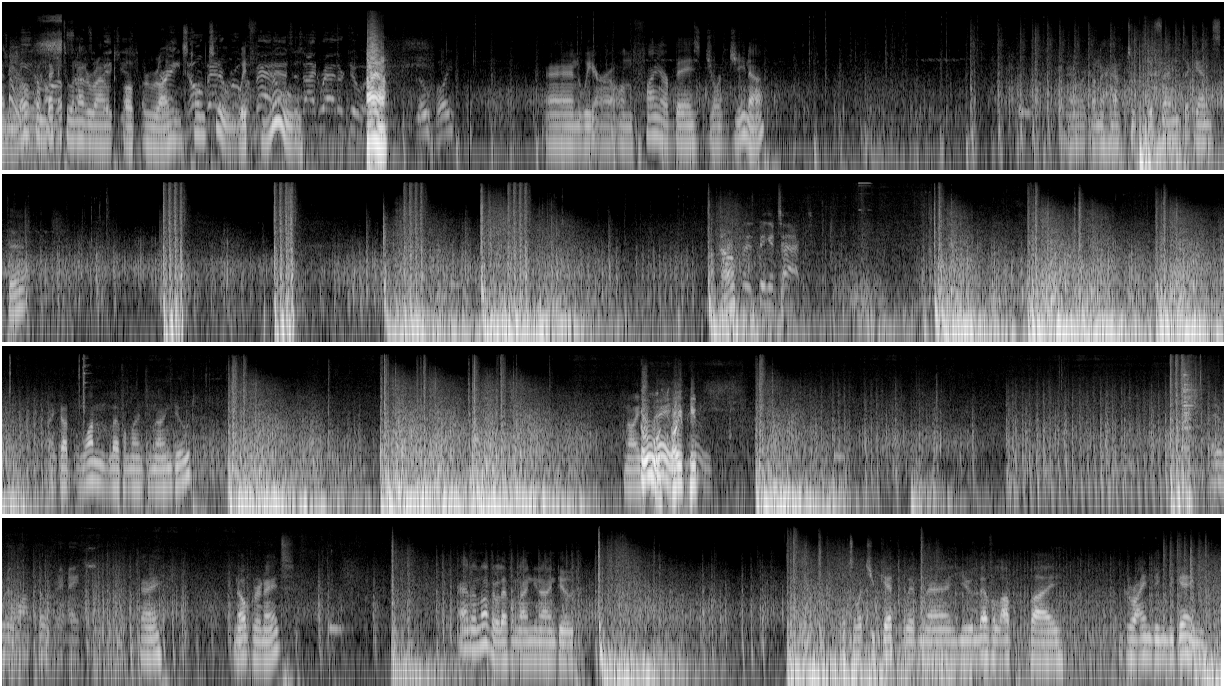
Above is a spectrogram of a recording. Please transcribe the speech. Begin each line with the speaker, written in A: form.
A: And welcome back to another round of Rising Storm 2 with Muu.
B: Hiya.
A: And we are on Firebase Georgina. And we're gonna have to defend against the... Okay.
C: Alpha is being attacked.
A: Got one level 99 dude. Nice
B: Ooh,
A: nade.
B: three people.
D: Everybody wants those grenades.
A: Okay. No grenades. And another level 99 dude. That's what you get when uh, you level up by grinding the game.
